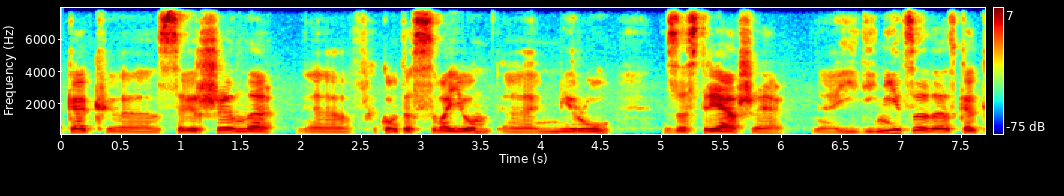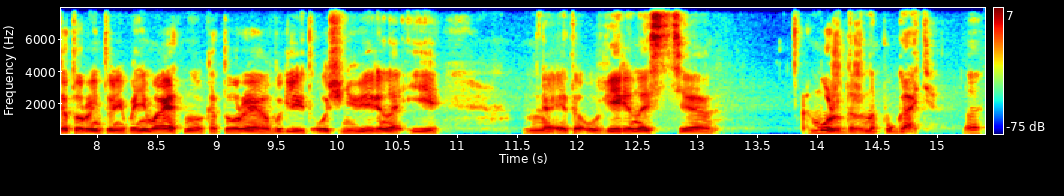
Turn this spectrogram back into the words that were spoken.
как совершенно в каком-то своем миру застрявшая Э, единица, да, которую никто не понимает, но которая выглядит очень уверенно, и эта уверенность э, может даже напугать. Да?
